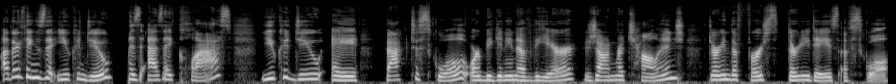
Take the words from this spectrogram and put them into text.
other things that you can do is as a class, you could do a back to school or beginning of the year genre challenge during the first 30 days of school.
